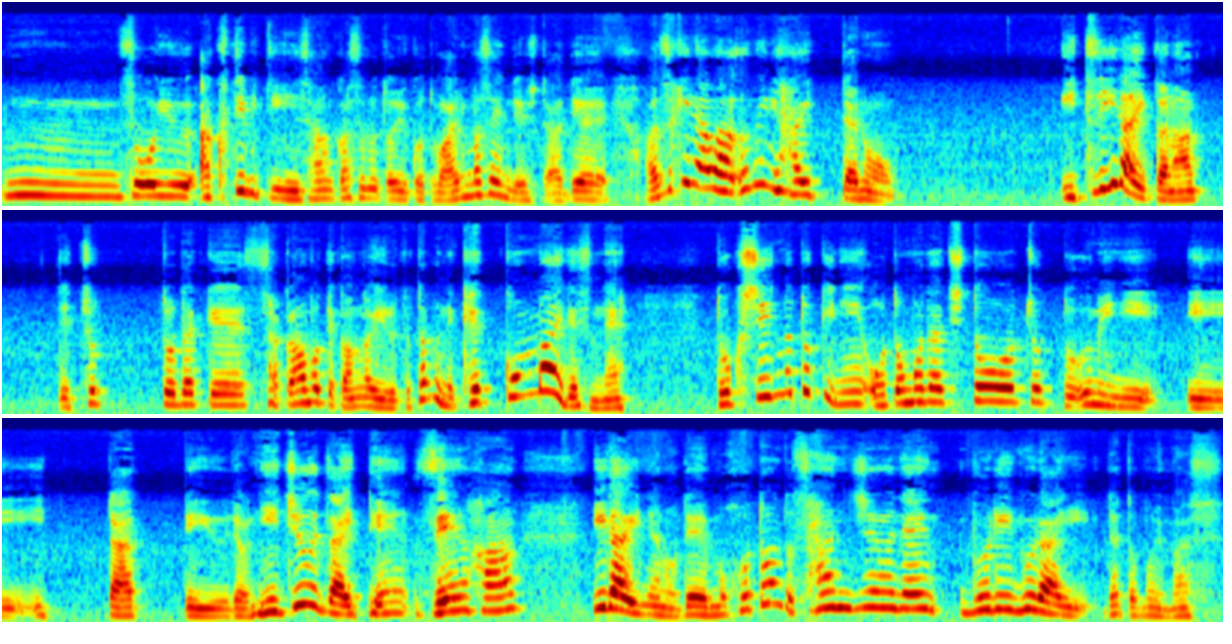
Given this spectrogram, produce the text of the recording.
う、うーん、そういうアクティビティに参加するということはありませんでした。で、あずきなは海に入ったの、いつ以来かなってちょっとだけ遡って考えると、多分ね、結婚前ですね。独身の時にお友達とちょっと海に行ったっていう、20代前半以来なので、もうほとんど30年ぶりぐらいだと思います。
